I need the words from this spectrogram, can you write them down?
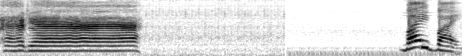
Ta-da! Bye bye.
